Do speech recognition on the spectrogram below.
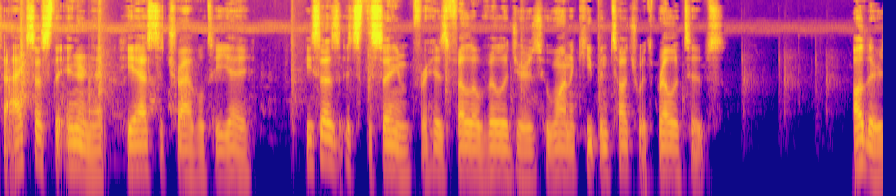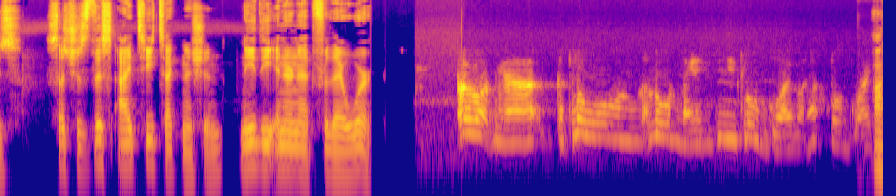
To access the internet, he has to travel to Ye. He says it's the same for his fellow villagers who want to keep in touch with relatives. Others, such as this IT technician, need the internet for their work. I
